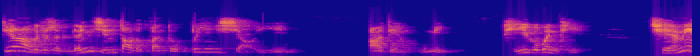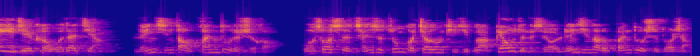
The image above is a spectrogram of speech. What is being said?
第二个就是人行道的宽度不应小于二点五米。提一个问题，前面一节课我在讲人行道宽度的时候。我说是城市综合交通体系规划标准的时候，人行道的宽度是多少？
